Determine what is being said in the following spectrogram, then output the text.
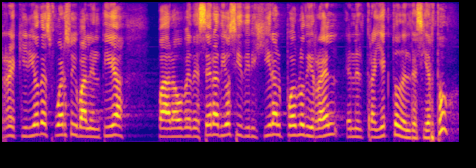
requirió de esfuerzo y valentía para obedecer a Dios y dirigir al pueblo de Israel en el trayecto del desierto?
